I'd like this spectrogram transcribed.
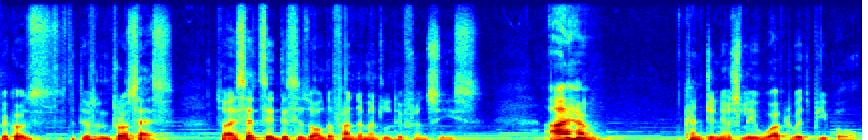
because it's a different process. So I said, see, this is all the fundamental differences. I have continuously worked with people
